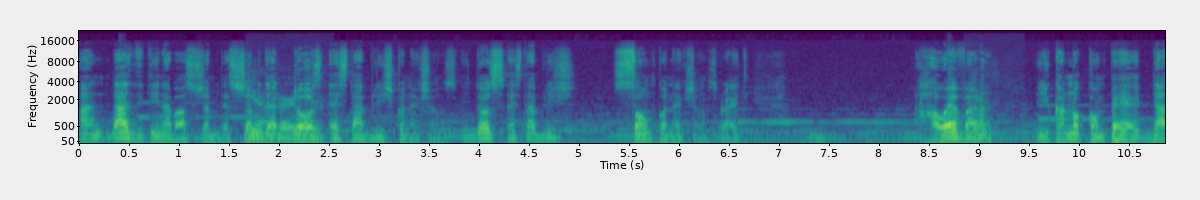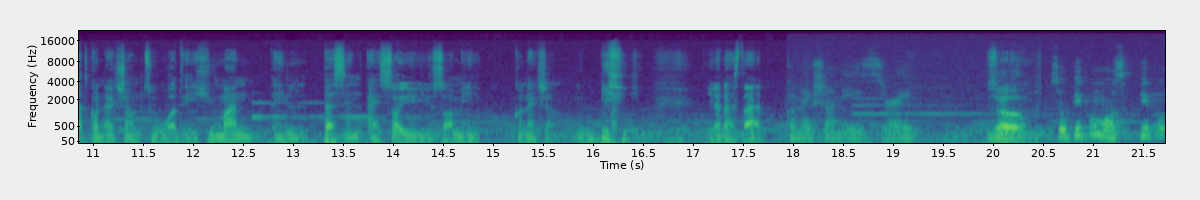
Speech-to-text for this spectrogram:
And that's the thing about social media. Social Yeah, media does true. establish connections. It does establish some connections right however you cannot compare that connection to what a human in person i saw you you saw me connection would be. You understand? Connection is right? So so people must people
